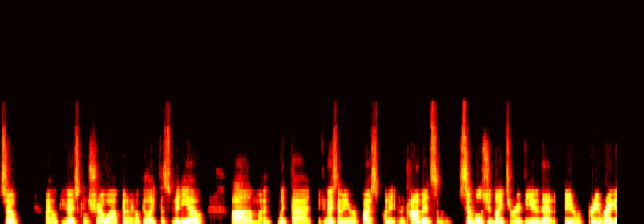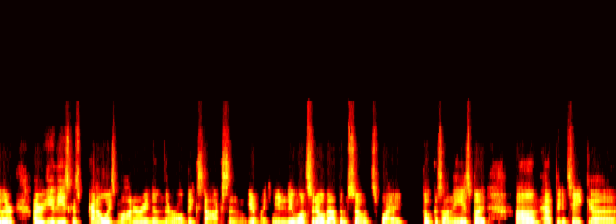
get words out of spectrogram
So I hope you guys can show up, and I hope you like this video. Um, with that, if you guys have any requests, put it in the comments. Some symbols you'd like to review that you know pretty regular. I review these because kind of always monitoring them. They're all big stocks, and you know my community wants to know about them, so it's why I focus on these. But um, happy to take. Uh,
